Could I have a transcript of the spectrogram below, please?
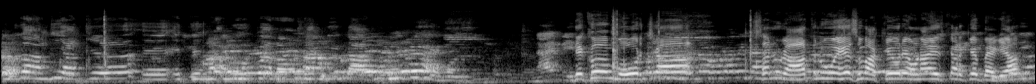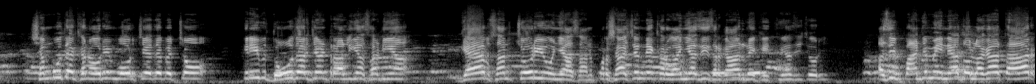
ਪ੍ਰਧਾਨ ਜੀ ਅੱਜ ਇੱਥੇ ਜਿਹੜਾ ਮੋਰਚਾ ਲਾਉਣ ਦਾ ਕੀ ਕਾਰਨ? ਦੇਖੋ ਮੋਰਚਾ ਸਾਨੂੰ ਰਾਤ ਨੂੰ ਇਹ ਸਵਾਕੇ ਉਰੇ ਆਉਣਾ ਇਸ ਕਰਕੇ ਪੈ ਗਿਆ। ਸ਼ੰਭੂ ਤੇ ਖਨੌਰੀ ਮੋਰਚੇ ਦੇ ਵਿੱਚੋਂ ਕਰੀਬ 2 ਦਰਜਨ ਟਰਾਲੀਆਂ ਸਾਡੀਆਂ ਗਾਇਬ ਸਨ, ਚੋਰੀ ਹੋਈਆਂ ਸਨ। ਪ੍ਰਸ਼ਾਸਨ ਨੇ ਕਰਵਾਈਆਂ ਸੀ, ਸਰਕਾਰ ਨੇ ਕੀਤੀਆਂ ਸੀ ਚੋਰੀ। ਅਸੀਂ 5 ਮਹੀਨਿਆਂ ਤੋਂ ਲਗਾਤਾਰ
